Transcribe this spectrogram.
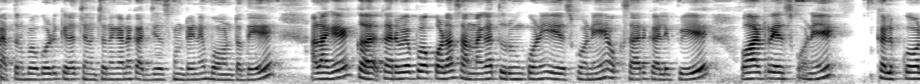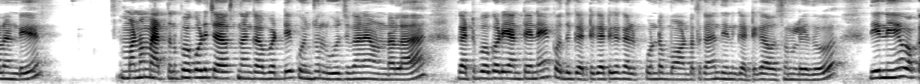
మెత్తన పకోడీకి ఇలా చిన్న చిన్నగానే కట్ చేసుకుంటేనే బాగుంటుంది. అలాగే క కరివేపాకు కూడా సన్నగా తురుముకొని వేసుకొని ఒకసారి కలిపి వాటర్ వేసుకొని కలుపుకోవాలండి. మనం మెత్తన పకోడీ చేస్తున్నాం కాబట్టి కొంచెం లూజ్గానే ఉండాలా. గట్టి పకోడీ అంటేనే కొద్దిగా గట్టి గట్టిగా కలుపుకుంటే బాగుంటుంది కానీ దీనికి గట్టిగా అవసరం లేదు. దీన్ని ఒక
